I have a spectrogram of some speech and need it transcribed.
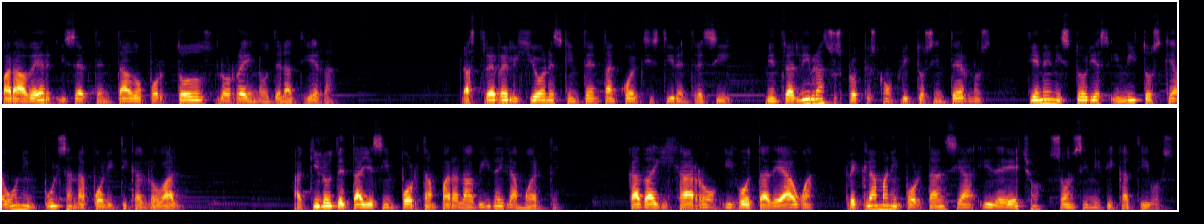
para ver y ser tentado por todos los reinos de la tierra. Las tres religiones que intentan coexistir entre sí mientras libran sus propios conflictos internos tienen historias y mitos que aún impulsan la política global. Aquí los detalles importan para la vida y la muerte. Cada guijarro y gota de agua reclaman importancia y de hecho son significativos.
